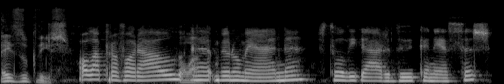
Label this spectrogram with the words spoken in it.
Eis o que diz. Olá, Prova Oral. O meu nome é Ana, estou a ligar de Canessas.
